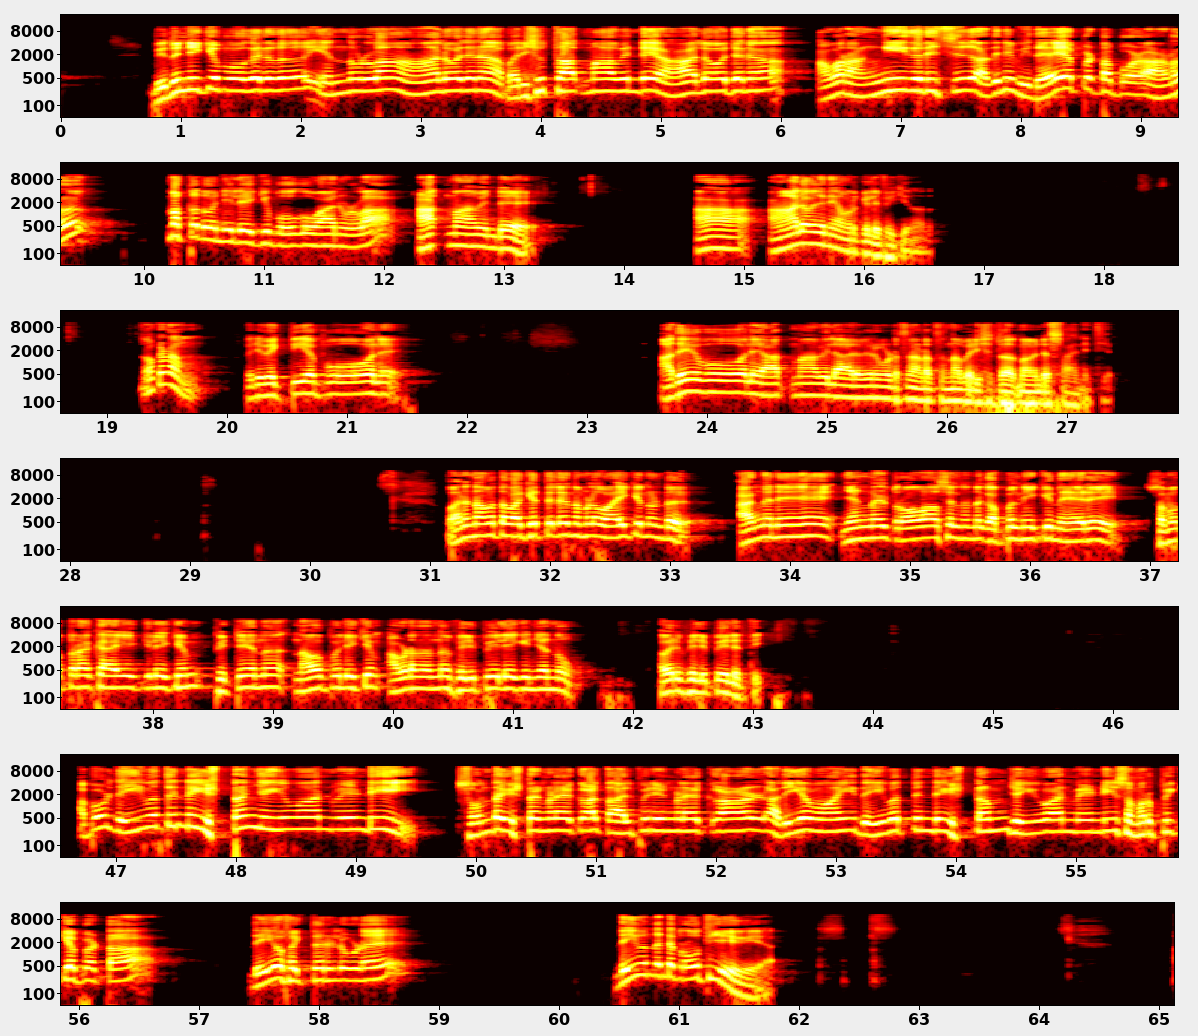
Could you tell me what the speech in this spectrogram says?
വിതുന്നിക്ക് പോകരുത് എന്നുള്ള ആലോചന പരിശുദ്ധാത്മാവിന്റെ ആലോചന അവർ അംഗീകരിച്ച് അതിന് വിധേയപ്പെട്ടപ്പോഴാണ് മക്കതോന്നിലേക്ക് പോകുവാനുള്ള ആത്മാവിന്റെ ആ ആലോചന അവർക്ക് ലഭിക്കുന്നത്. നോക്കണം ഒരു വ്യക്തിയെ പോലെ അതേപോലെ ആത്മാവിൽ ആലോചന കൊടുത്ത് നടത്തുന്ന പരിശുദ്ധാത്മാവിന്റെ സാന്നിധ്യം. പതിനൊന്നാമത്തെ വാക്യത്തിൽ നമ്മൾ വായിക്കുന്നുണ്ട് അങ്ങനെ ഞങ്ങൾ ത്രോവാസിൽ നിന്ന് കപ്പൽ നീക്കി നേരെ സമുദ്രക്കായിലേക്കും പിറ്റേന്ന് നവപ്പുലിക്കും അവിടെ നിന്ന് ഫിലിപ്പിയിലേക്കും ചെന്നു. അവർ ഫിലിപ്പിയിലെത്തി. അപ്പോൾ ദൈവത്തിന്റെ ഇഷ്ടം ചെയ്യുവാൻ വേണ്ടി സ്വന്തം ഇഷ്ടങ്ങളെക്കാൾ താല്പര്യങ്ങളെക്കാൾ അധികമായി ദൈവത്തിന്റെ ഇഷ്ടം ചെയ്യുവാൻ വേണ്ടി സമർപ്പിക്കപ്പെട്ട ദൈവഭക്തരിലൂടെ ദൈവം തന്റെ പ്രവൃത്തി ചെയ്യുകയാണ്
